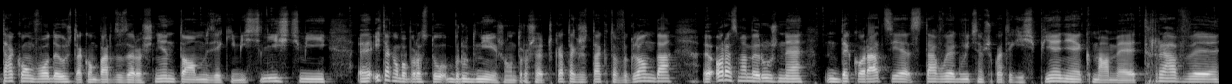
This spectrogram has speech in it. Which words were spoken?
taką wodę już taką bardzo zarośniętą z jakimiś liśćmi e, i taką po prostu brudniejszą troszeczkę, także tak to wygląda. Oraz mamy różne dekoracje stawu, jak widzicie na przykład jakiś pieniek, mamy trawy,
